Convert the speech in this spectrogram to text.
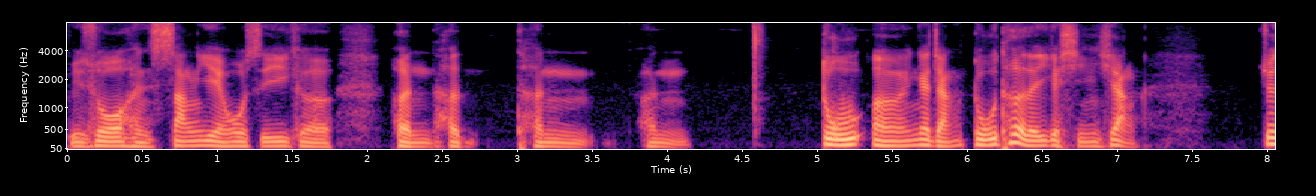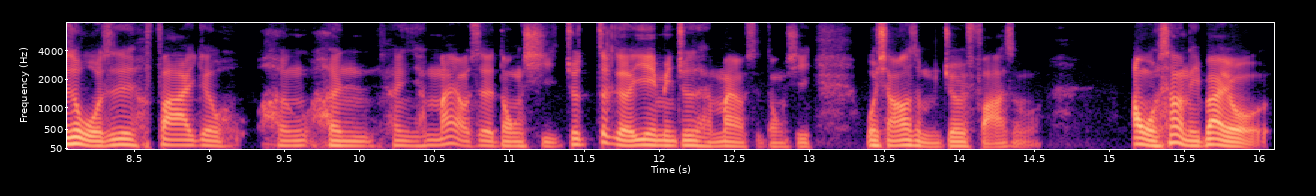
比如说很商业，或是一个很很很很独呃，应该讲独特的一个形象，就是我是发一个很很很很 Miles 的东西，就这个页面就是很 Miles 的东西，我想要什么就会发什么啊。我上礼拜有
